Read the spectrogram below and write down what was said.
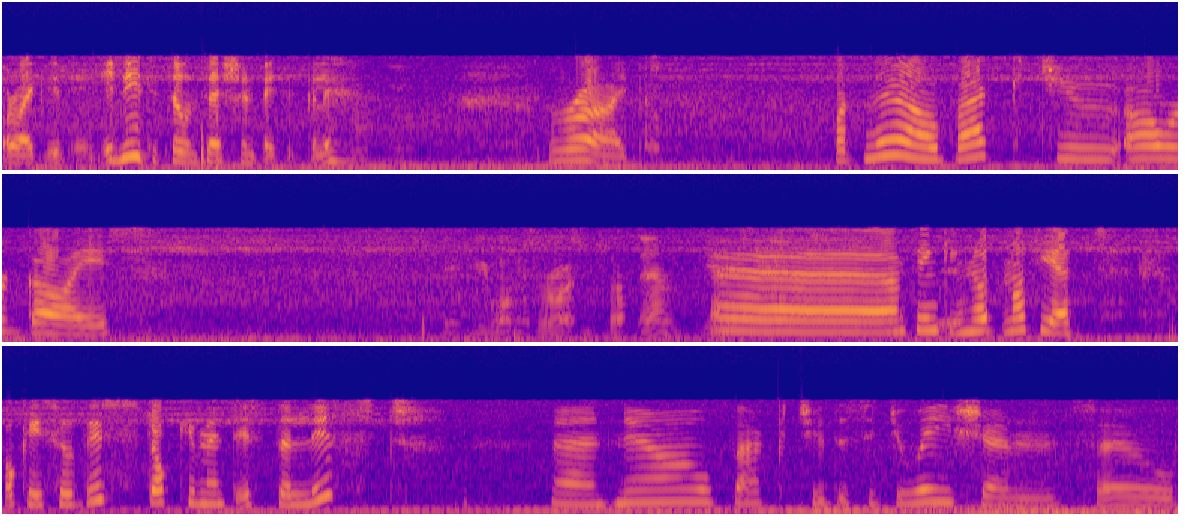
or like it it needs its own session basically. Mhm. Right. But now back to our guys. If you want me to write some stuff down, Uh, I'm thinking not not yet. Okay, so this document is the list. And now back to the situation. So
